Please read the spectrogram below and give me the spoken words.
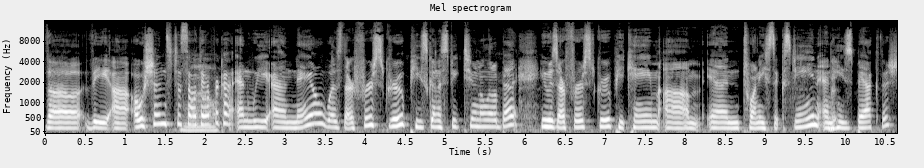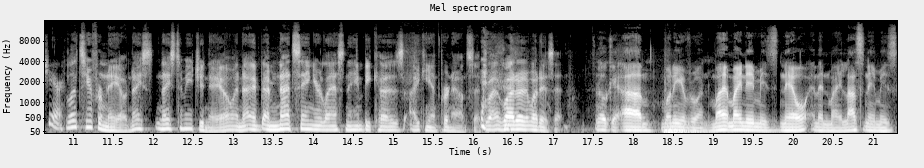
the the uh, oceans to South wow. Africa, and we uh, Neo was our first group. He's going to speak to you in a little bit. He was our first group. He came um, in 2016, and he's back this year. Let's hear from Neo. Nice, nice to meet you, Neo. And I, I'm not saying your last name because I can't pronounce it. what, what, what is it? Okay, um, morning everyone. My, my name is Neo, and then my last name is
